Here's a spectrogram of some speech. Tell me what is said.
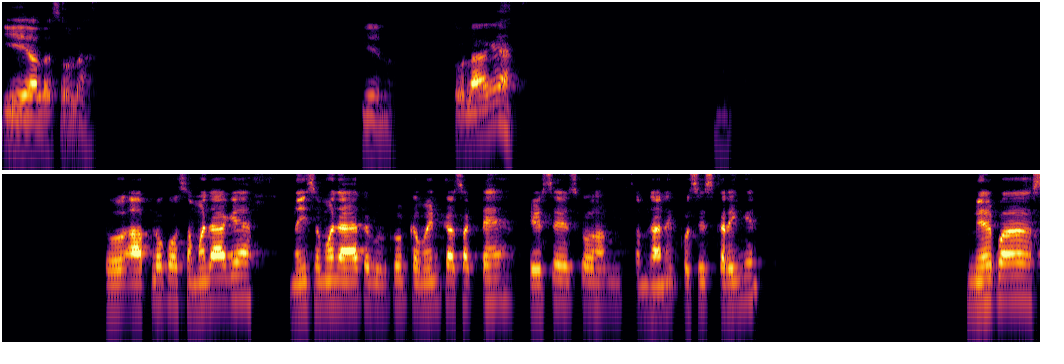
ये वाला सोलह। ये लो। सोलह आ गया? तो आप लोग को समझ आ गया? नहीं समझ आया तो बिल्कुल कमेंट कर सकते हैं। फिर से इसको हम समझाने की कोशिश करेंगे। मेरे पास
